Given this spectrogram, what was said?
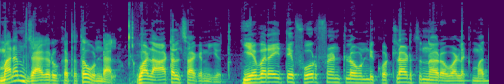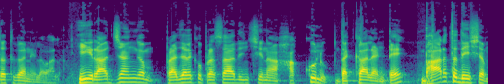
మనం జాగరూకతతో ఉండాలి. వాళ్ళ ఆటలు సాగనీయొద్దు. ఎవరైతే ఫోర్ ఫ్రంట్లో ఉండి కొట్లాడుతున్నారో వాళ్ళకి మద్దతుగా నిలవాలి. ఈ రాజ్యాంగం ప్రజలకు ప్రసాదించిన హక్కులు దక్కాలంటే భారతదేశం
